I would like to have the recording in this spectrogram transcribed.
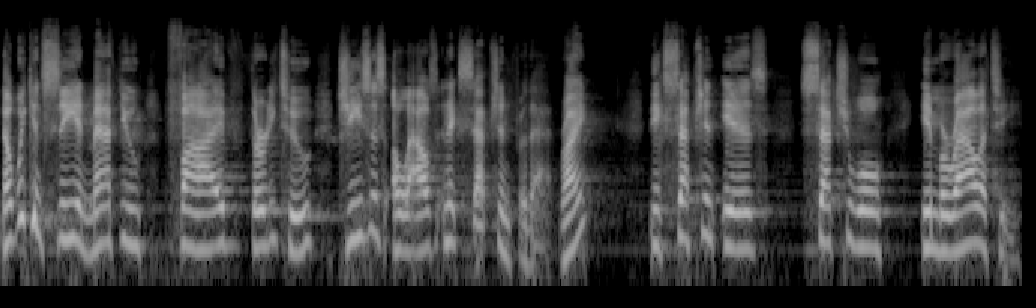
Now we can see in Matthew 5 32, Jesus allows an exception for that, right? The exception is sexual immorality.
